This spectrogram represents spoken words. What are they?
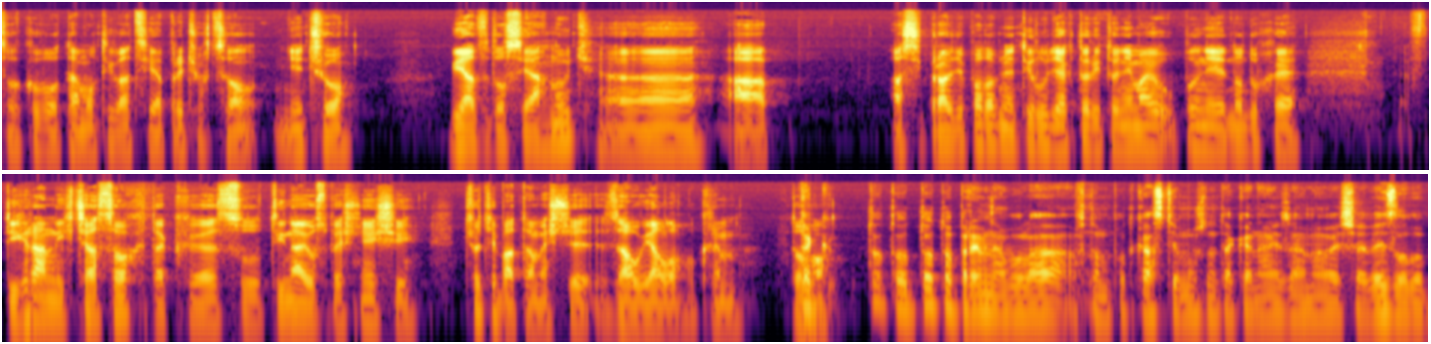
Celkovo tá motivácia, prečo chcel niečo viac dosiahnuť. Uh, a asi pravdepodobne tí ľudia, ktorí to nemajú úplne jednoduché v tých ranných časoch, tak sú tí najúspešnejší. Čo teba tam ešte zaujalo okrem toho? Tak toto, toto pre mňa bola v tom podcaste možno taká najzaujímavejšia vec, lebo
